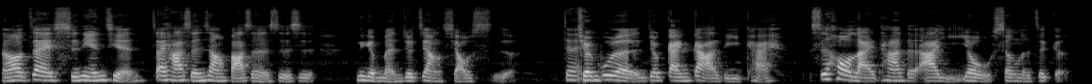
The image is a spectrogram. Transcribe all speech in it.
然后在十年前，在他身上发生的事是，那个门就这样消失了，对，全部人就尴尬离开。是后来他的阿姨又生了这个，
